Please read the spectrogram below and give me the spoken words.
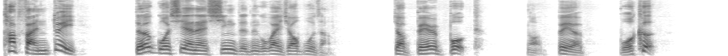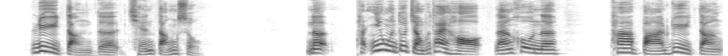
他反对德国现在新的那个外交部长叫贝尔伯克，啊，贝尔伯克，绿党的前党首。那他英文都讲不太好，然后呢，他把绿党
